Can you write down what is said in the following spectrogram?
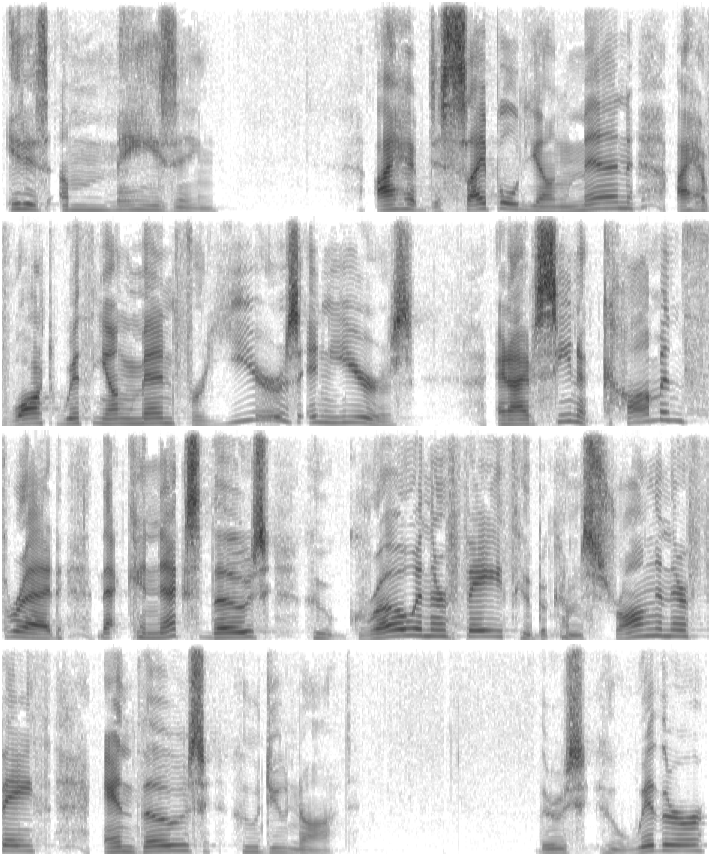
it is amazing I have discipled young men. I have walked with young men for years and years. And I've seen a common thread that connects those who grow in their faith, who become strong in their faith, and those who do not. Those who wither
